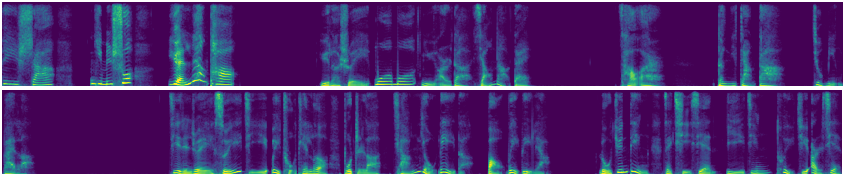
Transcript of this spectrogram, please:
为啥你们说原谅他？”于乐水摸摸女儿的小脑袋。草儿，等你长大就明白了。季仁瑞随即为楚天乐布置了强有力的保卫力量。鲁军定在杞县已经退居二线，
